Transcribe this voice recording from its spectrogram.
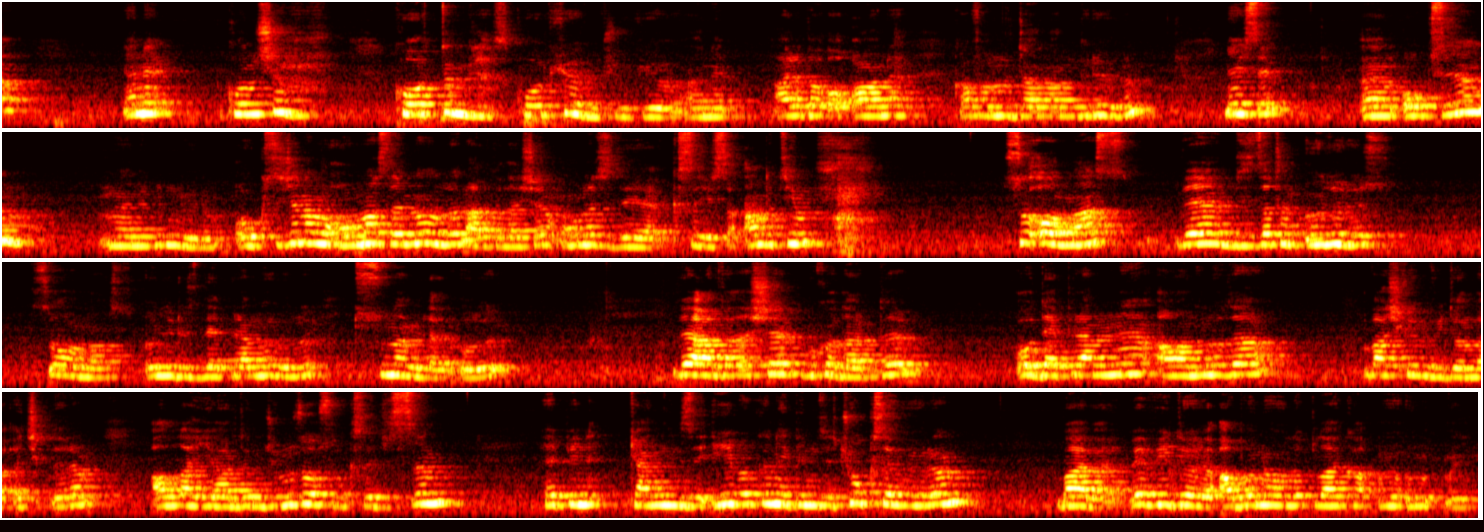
yani konuşam korktum biraz. Korkuyorum çünkü hani arada o anı kafamda canlandırıyorum. Neyse e, oksijen yani bilmiyorum. Oksijen ama olmazsa ne olur arkadaşlar? Onu size kısacası anlatayım. Su olmaz ve biz zaten ölürüz. Su olmaz. Ölürüz. Depremler olur. Tsunamiler olur. Ve arkadaşlar bu kadardı. O depremli anını da başka bir videomda açıklarım. Allah yardımcımız olsun kısacası. Hepin kendinize iyi bakın. Hepinizi çok seviyorum. Bay bay. Ve videoya abone olup like atmayı unutmayın.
